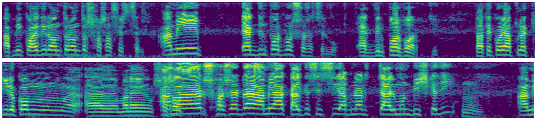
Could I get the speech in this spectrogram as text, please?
আপনি কয়দিন অন্তর অন্তর শশা ছিঁড়ছেন? আমি একদিন পর পর শশা ছিড়বো। একদিন পর পর? জি। তাতে করে আপনার কি রকম মানে আমার শশাটা আমি কালকে ছিঁড়ছি আপনার চার মন বিশ কেজি। আমি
